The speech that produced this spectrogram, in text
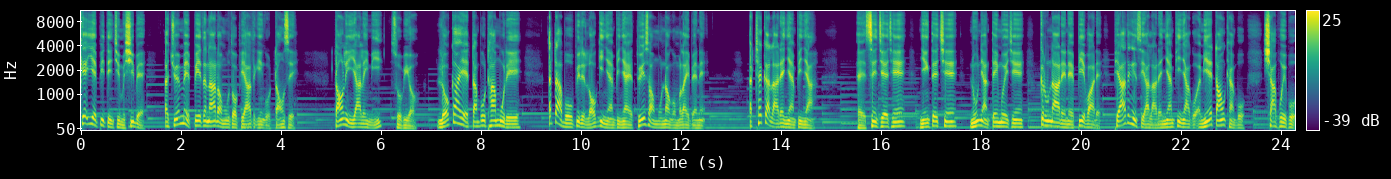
ကဲ့ရဲ့ပြစ်တင်ခြင်းမရှိပဲအကျွမ်းမဲ့ပေးသနာတော်မူသောဘုရားသခင်ကိုတောင်းစေတောင်းလင်ရလိမ့်မည်ဆိုပြီးတော့လောကရဲ့တန်ဖိုးထားမှုတွေအတ္တဘိုလ်ပြည့်တဲ့လောကီဉာဏ်ပညာရဲ့သွေးဆောင်မှုနောက်ကိုမလိုက်ပဲနဲ့အထက်ကလာတဲ့ဉာဏ်ပညာအဲစင်ကြယ်ခြင်းငြိမ်သက်ခြင်း နူးညံ့တိမ်မွေ့ခြင်းကရုဏာတွေနဲ့ပြည့်ပါတယ်ဘုရားသခင်ဆရာလာတဲ့ဉာဏ်ပညာကိုအမြဲတောင်းခံဖို့ရှာဖွေဖို့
